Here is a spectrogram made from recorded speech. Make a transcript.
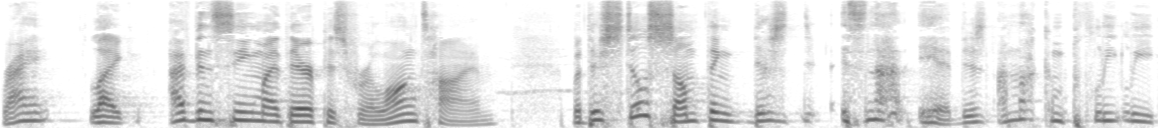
Right? Like, I've been seeing my therapist for a long time, but there's still something there's it's not it. There's, i'm not completely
